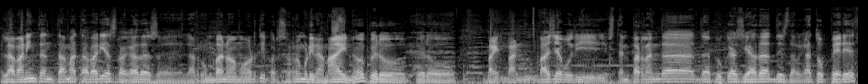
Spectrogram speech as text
la van intentar matar diverses vegades. Eh, La rumba no ha mort i per sort no morirà mai, no? Però, però va- van, vaja, vull dir, estem parlant de- d'èpoques ja de, des del Gato Pérez,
